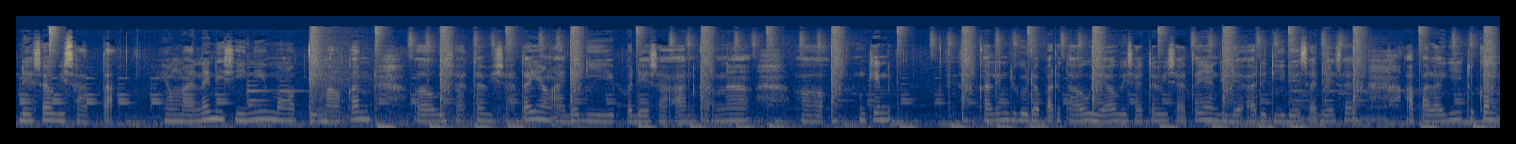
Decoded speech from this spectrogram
desa wisata yang mana di sini mengoptimalkan eh, wisata-wisata uh, yang ada di pedesaan karena uh, mungkin kalian juga udah pada tahu ya wisata-wisata yang di, ada di desa-desa apalagi itu kan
